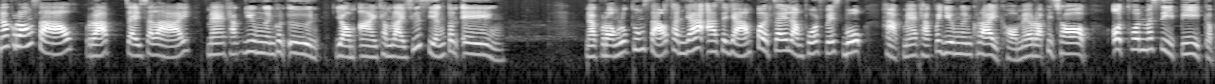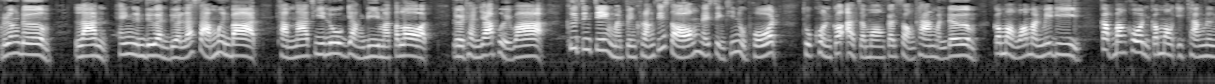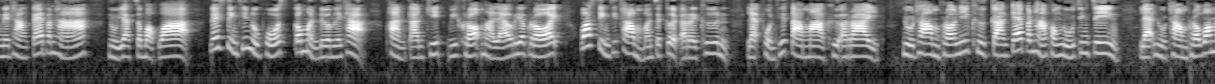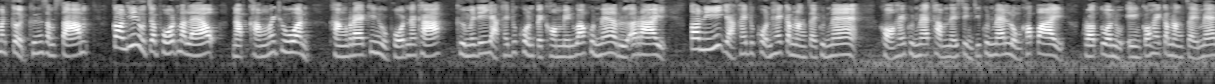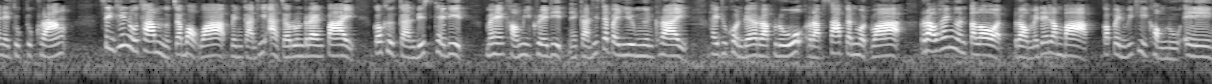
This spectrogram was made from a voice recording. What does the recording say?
นักร้องสาว รับใจสลาย แม่ทักยืมเงินคนอื่น ยอมอายทำลายชื่อเสียงตนเอง นักร้องลูกทุ่งสาวธัญญาอาสยามเปิดใจหลังโพสต์เฟซบุ๊กหากแม่ทักไปยืมเงินใคร ขอแม่รับผิดชอบ อดทนมา 4 ปีกับเรื่องเดิม ลั่นให้เงินเดือนเดือนละ 30,000 บาททำหน้าที่ลูกอย่างดีมาตลอด โดยธัญญาเผยว่า คือจริง ๆ มันเป็นครั้งที่ 2 ในสิ่งที่หนูโพสต์ ทุกคนก็อาจจะมองกัน2ทางเหมือนเดิม ก็มองว่ามันไม่ดี กับบางคนก็มองอีกทางหนึ่งในทางแก้ปัญหา หนูอยากจะบอกว่า ในสิ่งที่หนูโพสต์ก็เหมือนเดิมเลยค่ะ ผ่านการคิดวิเคราะห์มาแล้วเรียบร้อย ว่าสิ่งที่ทำมันจะเกิดอะไรขึ้น และผลที่ตามมาคืออะไร หนูทำเพราะนี่คือการแก้ปัญหาของหนูจริง ๆ และหนูทำเพราะว่ามันเกิดขึ้นซ้ำๆก่อนที่หนูจะโพสต์มาแล้ว นับครั้งไม่ถ้วน ครั้งแรกที่หนูโพสต์นะคะ คือไม่ได้อยากให้ทุกคนไปคอมเมนต์ว่าคุณแม่หรืออะไร ตอนนี้อยากให้ทุกคนให้กำลังใจคุณแม่ ขอให้คุณแม่ทำในสิ่งที่คุณแม่หลงเข้าไป เพราะตัวหนูเองก็ให้กำลังใจแม่ในทุกๆ ครั้ง สิ่งที่หนูทำหนูจะบอกว่าเป็นการที่อาจจะรุนแรงไป ก็คือการดิสเครดิตไม่ให้เขามีเครดิตในการที่จะไปยืมเงินใคร ให้ทุกคนได้รับรู้ รับทราบกันหมดว่า เราให้เงินตลอด เราไม่ได้ลำบาก ก็เป็นวิธีของหนูเอง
